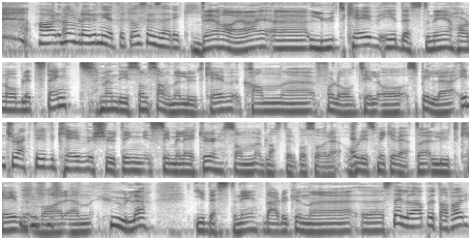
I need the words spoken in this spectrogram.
Har du noen flere nyheter til oss, Jens Erik? Det har jeg. Uh, Loot Cave i Destiny har nå blitt stengt, men de som savner Loot Cave kan uh, få lov til å spille Interactive Cave Shooting Simulator som plaster på såret. Og for de som ikke vet det, Loot Cave var en hule i Destiny der du kunne eh, stelle deg opp utafor,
